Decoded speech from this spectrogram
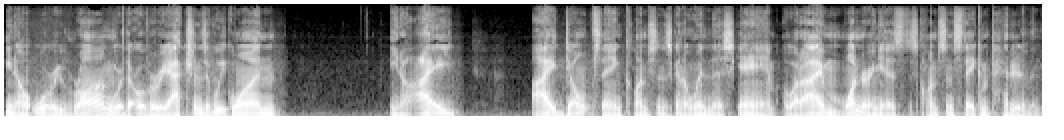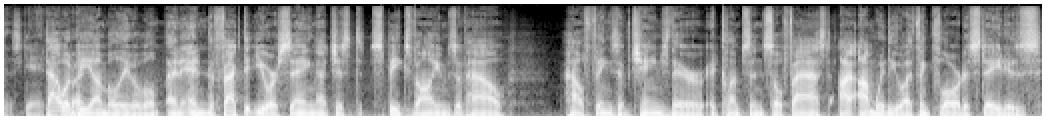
you know? Were we wrong? Were there overreactions of Week One? You know, I I don't think Clemson's going to win this game. What I'm wondering is, does Clemson stay competitive in this game? That would Right? be unbelievable. And and the fact that you are saying that just speaks volumes of how how things have changed there at Clemson so fast. I, I'm with you. I think Florida State is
